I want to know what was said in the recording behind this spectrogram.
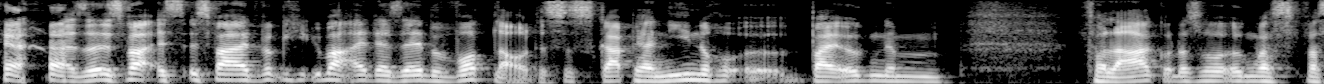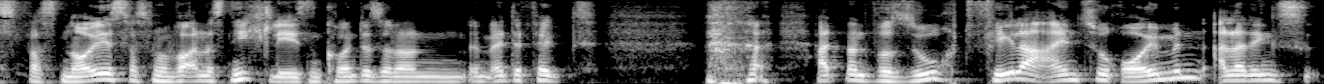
Ja. Also es war, es, es war halt wirklich überall derselbe Wortlaut. Es, es gab ja nie noch äh, bei irgendeinem Verlag oder so irgendwas, was, was Neues, was man woanders nicht lesen konnte, sondern im Endeffekt hat man versucht, Fehler einzuräumen, allerdings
